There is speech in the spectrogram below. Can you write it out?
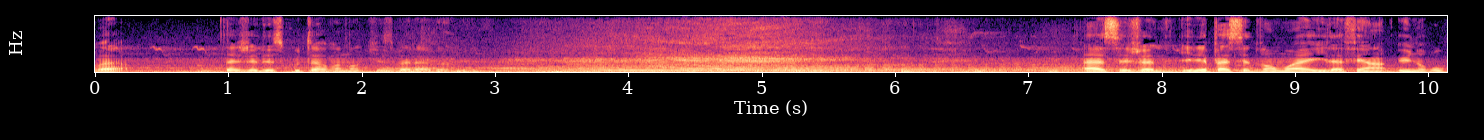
Voilà. J'ai des scooters maintenant qui se baladent. Ah, c'est jeune. Il est passé devant moi et il a fait un une roue.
